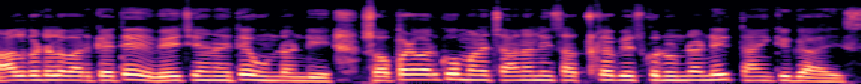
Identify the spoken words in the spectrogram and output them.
నాలుగు గంటల వరకు అయితే వేచి అయితే ఉండండి. సో అప్పటి వరకు మన ఛానల్ని సబ్స్క్రైబ్ చేసుకొని ఉండండి. Thank you guys.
